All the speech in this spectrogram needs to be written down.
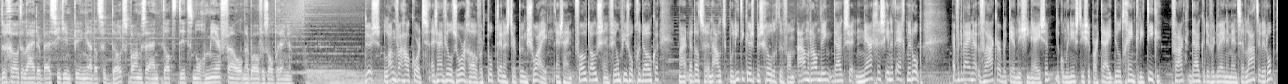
de grote leider, bij Xi Jinping, ja, dat ze doodsbang zijn dit nog meer vuil naar boven zal brengen. Dus, lang verhaal kort. Er zijn veel zorgen over toptennister Peng Shuai. Er zijn foto's en filmpjes opgedoken. Maar nadat ze een oud politicus beschuldigde van aanranding, duikt ze nergens in het echt meer op. Er verdwijnen vaker bekende Chinezen. De communistische partij duldt geen kritiek. Vaak duiken de verdwenen mensen later weer op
